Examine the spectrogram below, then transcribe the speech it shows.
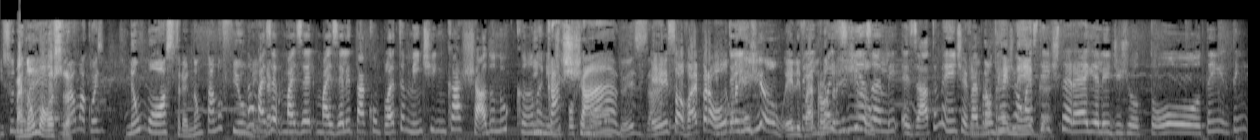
isso Mas não é, mostra. Não é uma coisa, não mostra, não tá no filme. Não, mas, é- mas, ele, mas ele tá completamente encaixado no cânone Encaixado, de Pokémon. exato. Ele só vai pra outra Tem- região. Ele vai pra outra região. ali, exatamente, ele vai Ele pra não outra região, mas renega. tem easter egg ali de Jotô, tem, tem,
